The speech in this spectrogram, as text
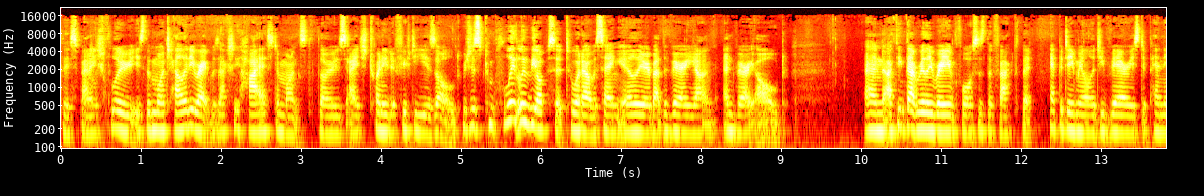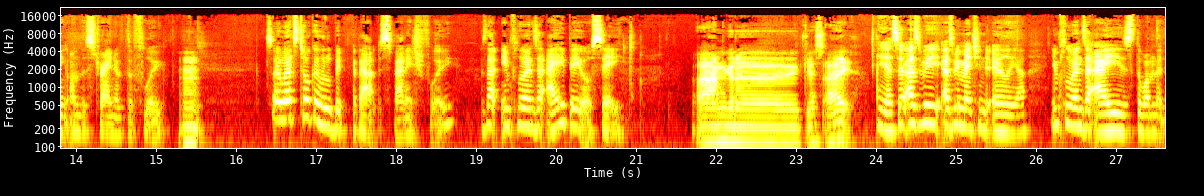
the Spanish flu is the mortality rate was actually highest amongst those aged 20 to 50 years old, which is completely the opposite to what I was saying earlier about the very young and very old. And I think that really reinforces the fact that epidemiology varies depending on the strain of the flu. Mm. So let's talk a little bit about Spanish flu. Is that influenza A, B, or C? I'm gonna guess A. Yeah, so as we as we mentioned earlier, influenza A is the one that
